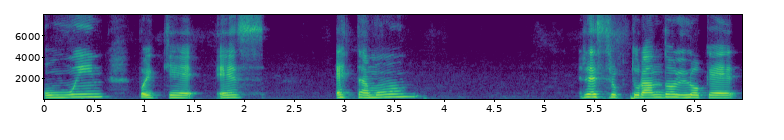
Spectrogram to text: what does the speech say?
un win porque es, estamos reestructurando lo que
